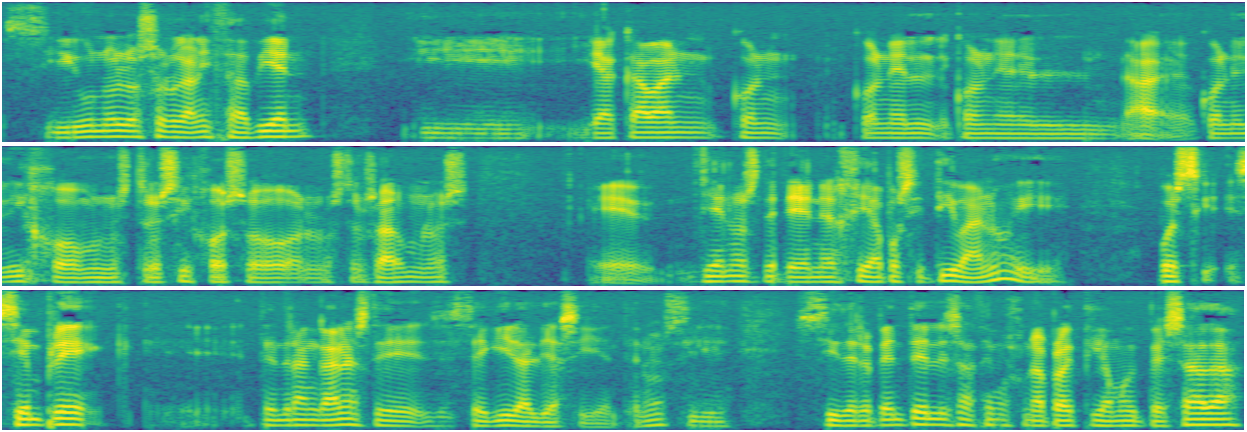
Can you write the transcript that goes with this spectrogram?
si uno los organiza bien y, acaban con, con, el, con, el, ah, con el hijo, nuestros hijos o nuestros alumnos eh, llenos de, energía positiva, ¿no? Y pues siempre tendrán ganas de seguir al día siguiente, ¿no? Si, si de repente les hacemos una práctica muy pesada,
